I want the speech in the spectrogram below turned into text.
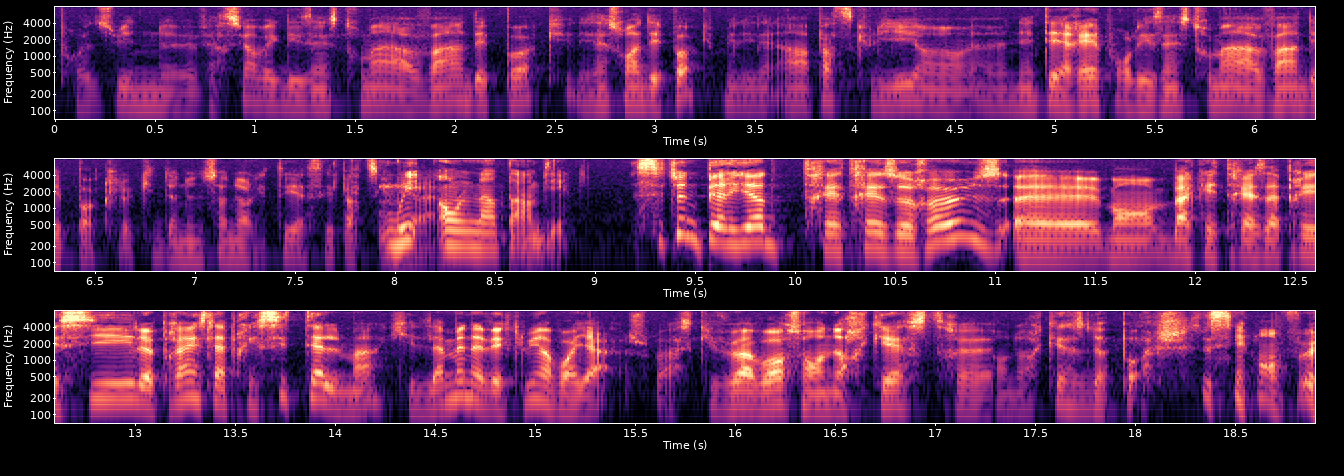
produit une version avec des instruments avant d'époque, des instruments d'époque, mais en particulier un, un, intérêt pour les instruments avant d'époque, qui donnent une sonorité assez particulière. Oui, on l'entend bien. C'est une période très, très heureuse. Euh, bon, Bach est très apprécié. Le prince l'apprécie tellement qu'il l'amène avec lui en voyage parce qu'il veut avoir son orchestre, euh, son orchestre de poche, si on veut.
